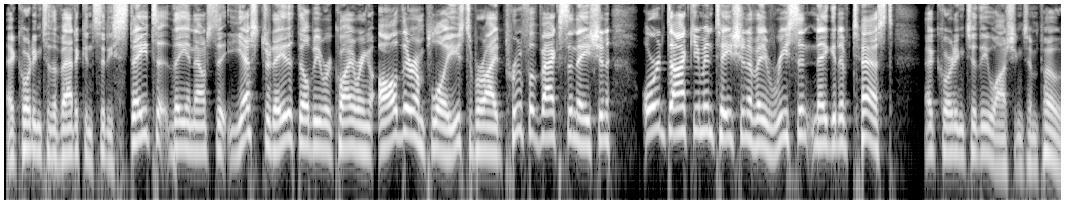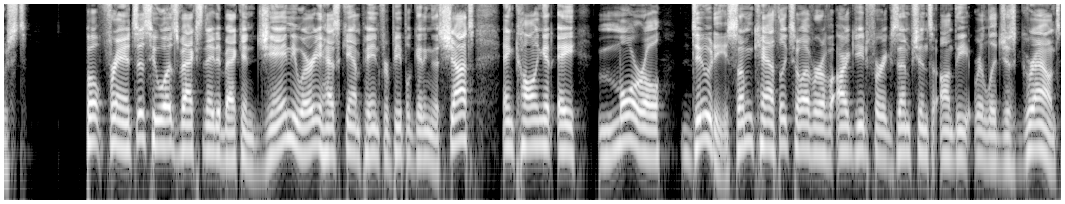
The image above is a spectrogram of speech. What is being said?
According to the Vatican City State, they announced it yesterday that they'll be requiring all their employees to provide proof of vaccination or documentation of a recent negative test, according to the Washington Post. Pope Francis, who was vaccinated back in January, has campaigned for people getting the shot and calling it a moral duty. Some Catholics, however, have argued for exemptions on the religious grounds.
